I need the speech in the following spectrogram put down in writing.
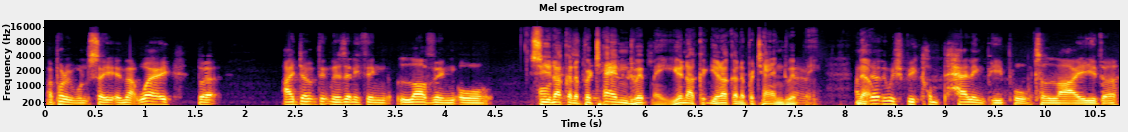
I probably wouldn't say it in that way, but I don't think there's anything loving or. So you're not going to pretend with me. You're not. You're not going to pretend with no. me. No. I don't think we should be compelling people to lie either.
